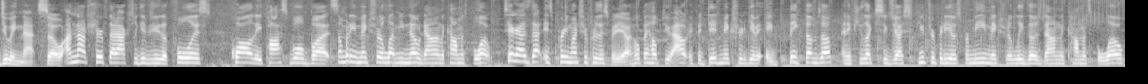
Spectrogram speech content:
doing that. So I'm not sure if that actually gives you the fullest quality possible, but somebody make sure to let me know down in the comments below. So yeah guys, that is pretty much it for this video. I hope it helped you out. If it did, make sure to give it a big thumbs up. And if you'd like to suggest future videos for me, make sure to leave those down in the comments below.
